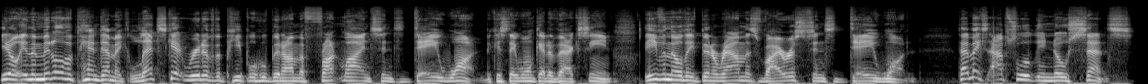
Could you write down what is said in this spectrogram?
You know, in the middle of a pandemic, let's get rid of the people who've been on the front line since day one because they won't get a vaccine, even though they've been around this virus since day one. That makes absolutely no sense.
